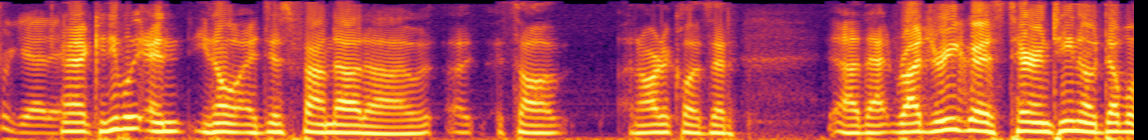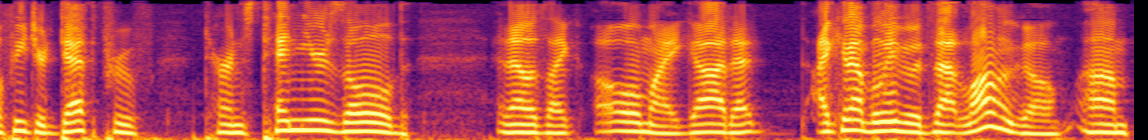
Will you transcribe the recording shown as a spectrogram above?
forget it. Uh, can you believe? And you know, I just found out. Uh, I saw an article that said uh, that Rodriguez Tarantino double feature Death Proof turns 10 years old, and I was like, oh my god, that I cannot believe it was that long ago. Um,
